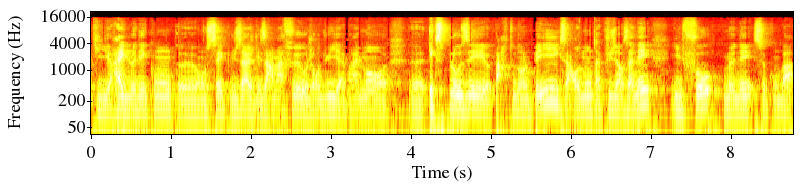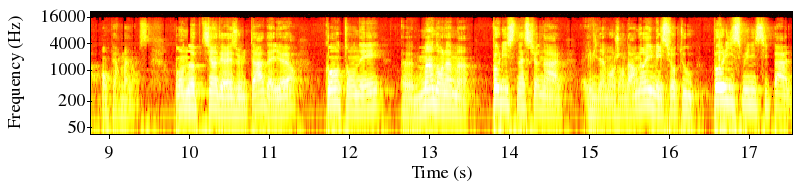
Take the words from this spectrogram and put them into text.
qui règlent des comptes. on sait que l'usage des armes à feu aujourd'hui a vraiment euh, explosé euh, partout dans le pays, que ça remonte à plusieurs années, il faut mener ce combat en permanence. On obtient des résultats d'ailleurs quand on est euh, main dans la main, police nationale, évidemment gendarmerie, mais surtout police municipale.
